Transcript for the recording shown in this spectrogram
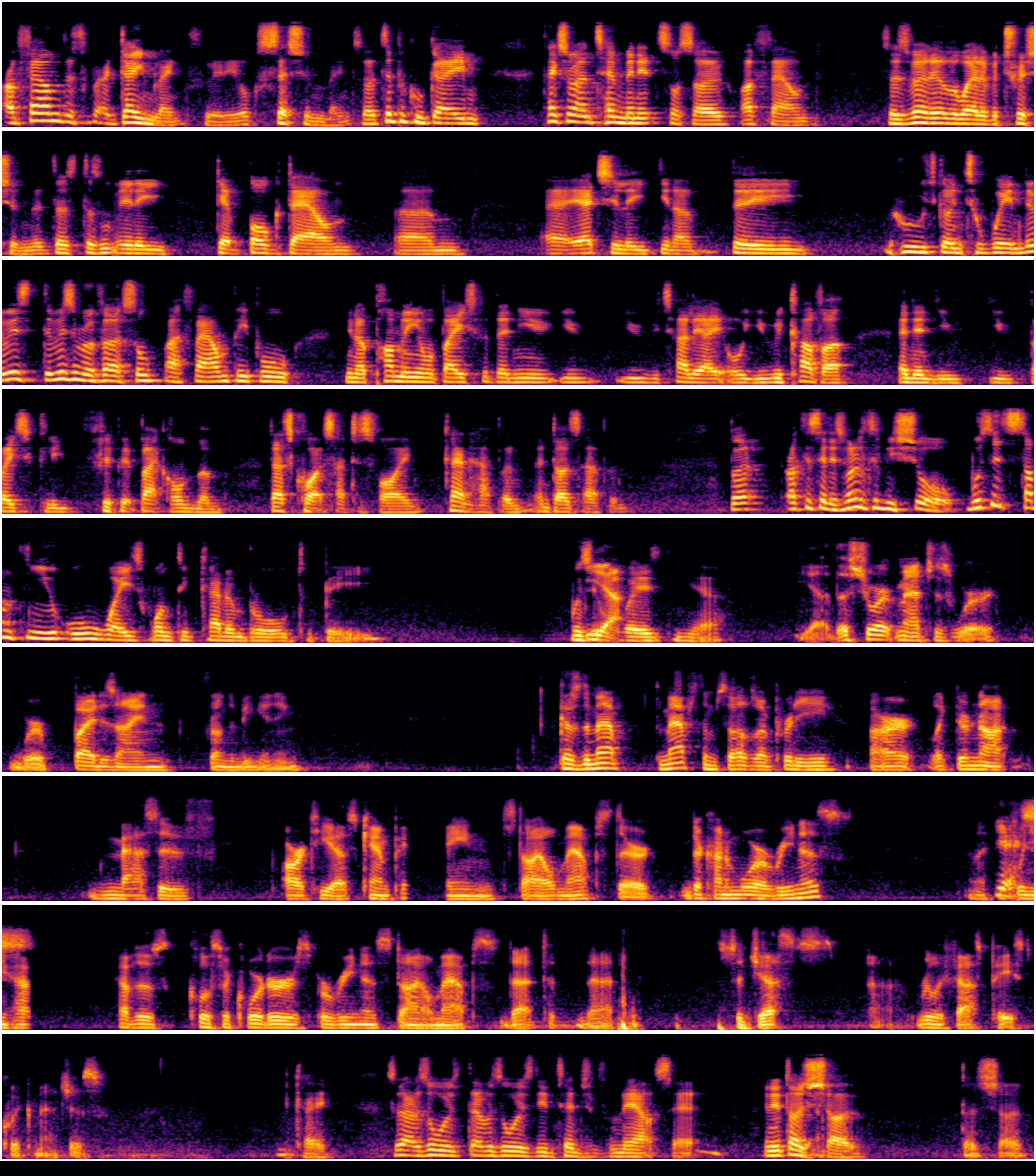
I found this a game length really, or session length. So a typical game takes around ten minutes or so. I've found. So there's very little way of attrition. It does, doesn't really get bogged down. Um, uh, actually, you know, the who's going to win. There is there is a reversal. I found people, you know, pummeling your base, but then you you you retaliate or you recover, and then you you basically flip it back on them. That's quite satisfying. Can happen and does happen. But like I said, it's relatively short. Was it something you always wanted Cannon Brawl to be? Was it Yeah. always yeah? Yeah, the short matches were were by design from the beginning. Because the map the maps themselves are pretty are like they're not massive RTS campaign style maps. They're they're kind of more arenas. And I think when you Yes. have have those closer quarters arena style maps that that suggests uh, really fast paced quick matches. Okay, so that was always that was always the intention from the outset, and it does show, it does show,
